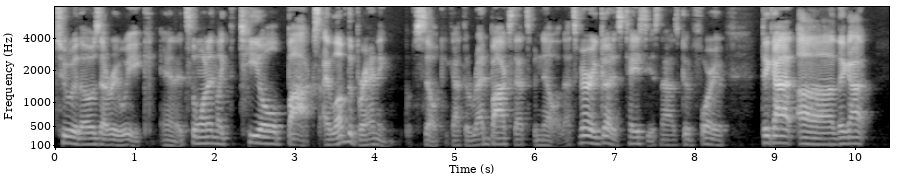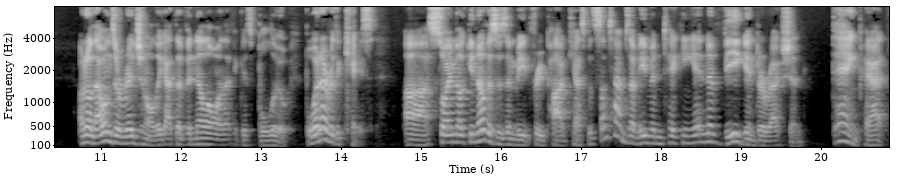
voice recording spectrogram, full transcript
two of those every week, and it's the one in like the teal box. I love the branding of Silk. You got the red box. That's vanilla. That's very good. It's tasty. It's not as good for you. They got uh they got oh no that one's original. They got the vanilla one I think is blue. But whatever the case, uh, soy milk. You know this is a meat free podcast, but sometimes I'm even taking it in a vegan direction. Dang, Pat,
